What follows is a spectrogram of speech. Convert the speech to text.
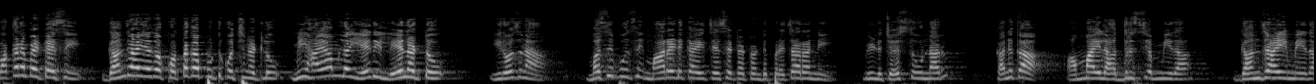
పక్కన పెట్టేసి గంజా ఏదో కొత్తగా పుట్టుకొచ్చినట్లు మీ హయాంలో ఏది లేనట్టు ఈ రోజున మసిపూసి మారేడికాయ చేసేటటువంటి ప్రచారాన్ని వీళ్ళు చేస్తూ ఉన్నారు. కనుక అమ్మాయిల అదృశ్యం మీద గంజాయి మీద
